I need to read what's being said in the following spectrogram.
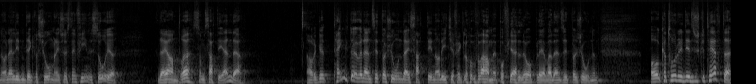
Nå er det en liten digresjon, men jeg syns det er en fin historie. De andre som satt igjen der. Har dere tenkt over den situasjonen de satt i når de ikke fikk lov å være med på fjellet og oppleve den situasjonen? Og hva tror du de diskuterte?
